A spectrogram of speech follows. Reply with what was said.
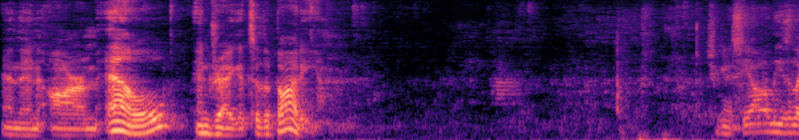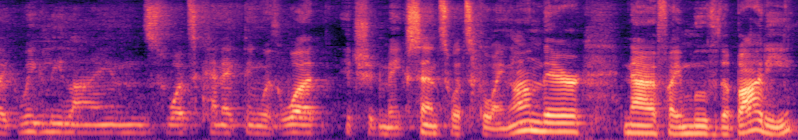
And then arm L and drag it to the body. So you can see all these like wiggly lines, what's connecting with what. It should make sense what's going on there. Now if I move the body,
